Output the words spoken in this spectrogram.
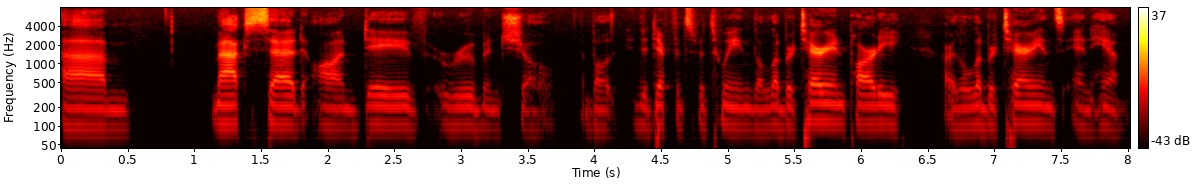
um, Max said on Dave Rubin's show about the difference between the Libertarian Party or the Libertarians and him.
